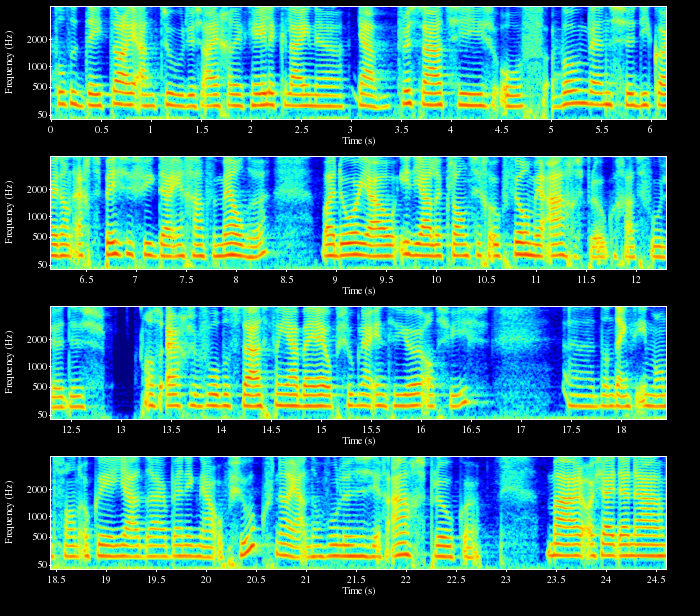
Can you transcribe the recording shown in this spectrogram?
tot het detail aan toe. Dus eigenlijk hele kleine ja, frustraties of woonwensen, die kan je dan echt specifiek daarin gaan vermelden. Waardoor jouw ideale klant zich ook veel meer aangesproken gaat voelen. Dus als ergens bijvoorbeeld staat van ja, ben jij op zoek naar interieuradvies? Uh, dan denkt iemand van oké, ja, daar ben ik naar op zoek. Nou ja, dan voelen ze zich aangesproken. Maar als jij daarna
